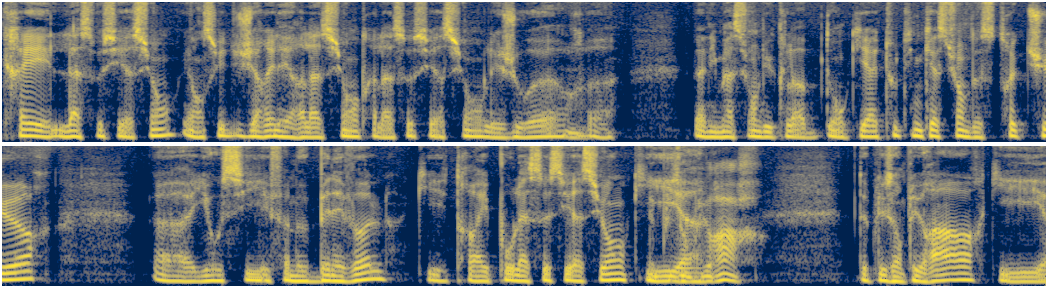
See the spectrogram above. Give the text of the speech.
créer l'association et ensuite gérer les relations entre l'association, les joueurs, mmh. euh, l'animation du club. Donc il y a toute une question de structure. Euh, il y a aussi les fameux bénévoles qui travaillent pour l'association. Qui, de plus en plus rares. De plus en plus rares, qui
